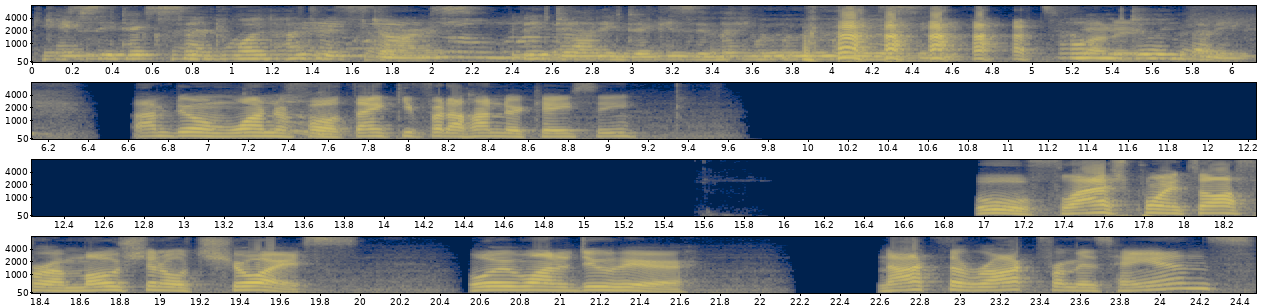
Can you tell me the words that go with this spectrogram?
Casey Dick sent 100 stars. Big Daddy Dick is in the house. That's How are you doing, buddy? I'm doing wonderful. Thank you for the 100, Casey. Ooh, flashpoints offer emotional choice. What do we want to do here? Knock the rock from his hands?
